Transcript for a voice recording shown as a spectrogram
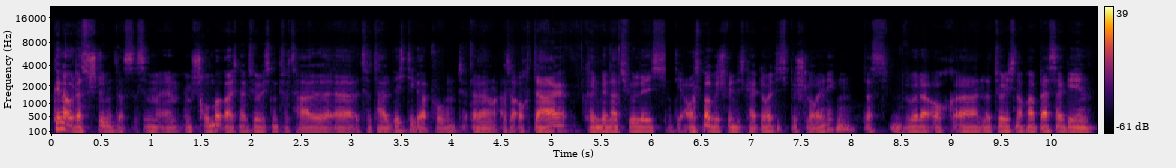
Genau, das stimmt. Das ist im, im Strombereich natürlich ein total, äh, total wichtiger Punkt. Äh, also auch da können wir natürlich die Ausbaugeschwindigkeit deutlich beschleunigen. Das würde auch äh, natürlich nochmal besser gehen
